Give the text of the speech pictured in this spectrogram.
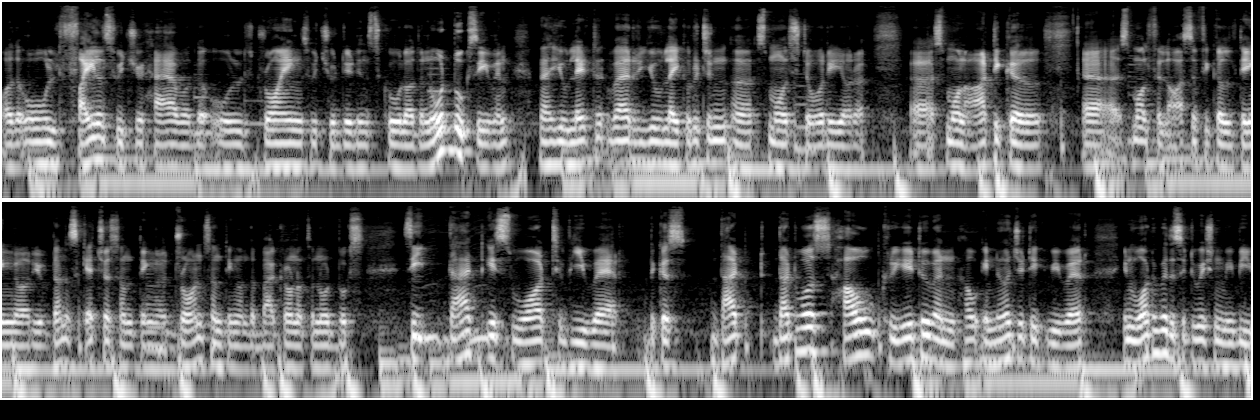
or the old files which you have or the old drawings which you did in school or the notebooks even where you let where you like written a small story or a, a small article a small philosophical thing or you've done a sketch or something or drawn something on the background of the notebooks. See that is what we were because that that was how creative and how energetic we were in whatever the situation may be.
